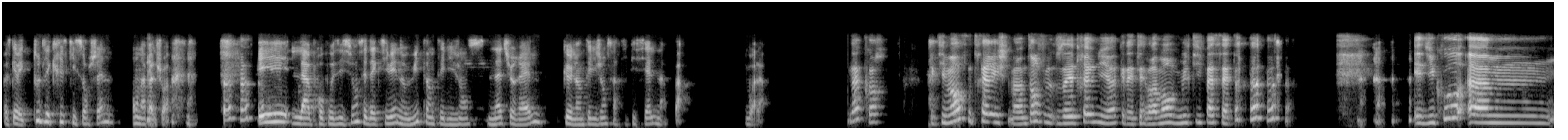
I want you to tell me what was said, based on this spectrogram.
Parce qu'avec toutes les crises qui s'enchaînent, on n'a pas le choix. Et la proposition, c'est d'activer nos huit intelligences naturelles que l'intelligence artificielle n'a pas. Voilà. D'accord. Effectivement, c'est très riche. Mais en même temps, je vous avais prévenu hein, qu'elle était vraiment multifacette. et du coup, euh,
